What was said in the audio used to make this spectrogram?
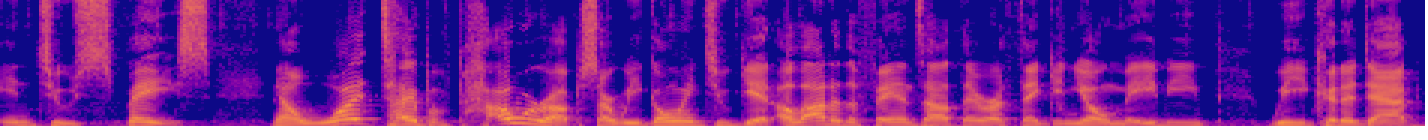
into space. Now, what type of power ups are we going to get? A lot of the fans out there are thinking, yo, maybe we could adapt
